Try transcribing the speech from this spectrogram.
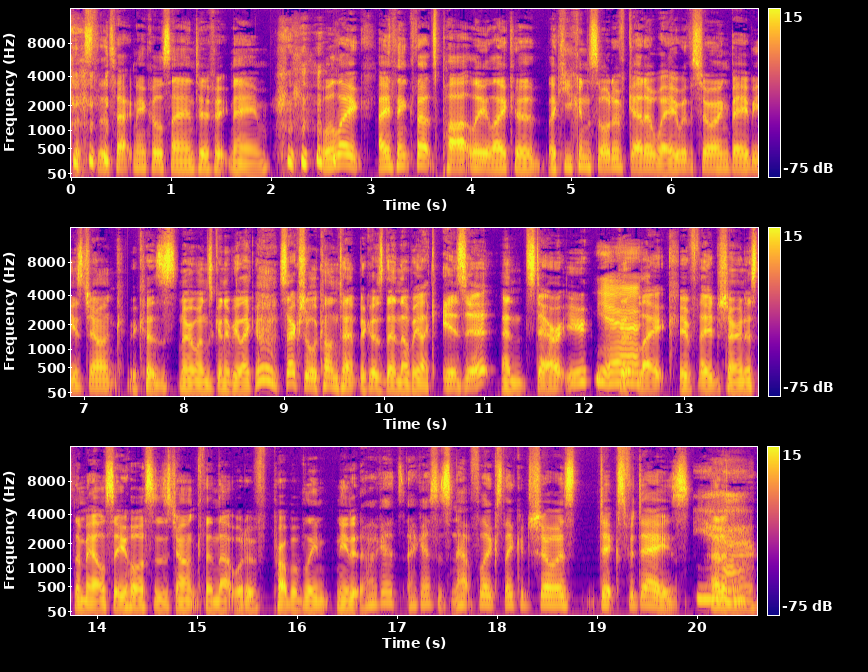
That's the technical scientific name. Well, like I think that's partly like a like you can sort of get away with showing babies junk because no one's going to be like oh, sexual content because then they'll be like, "Is it?" and stare at you. Yeah. But like if they'd shown us the male seahorses junk, then that would have probably needed. I guess I guess it's Netflix. They could show us dicks for days. Yeah. I don't know.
